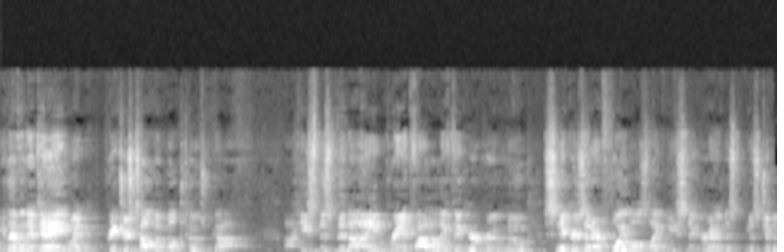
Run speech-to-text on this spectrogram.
we live in a day when preachers tell of a milquetoast God. Uh, he's this benign, grandfatherly figure who, who, snickers at our foibles like we snicker at a mis mischievous.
